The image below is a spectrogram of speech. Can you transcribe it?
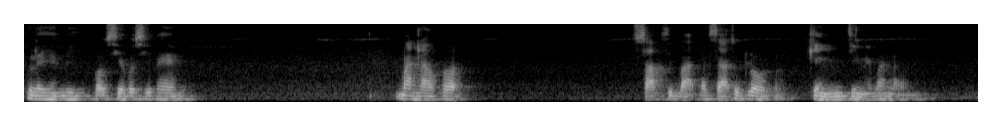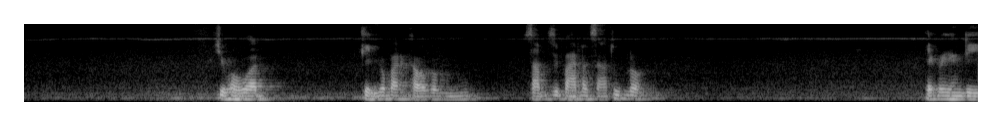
ดูแลอย่างดีเพราะเสียภาษีแพง บ้านเราก็สามสิบบาทรักษาทุกโรคเก่งจริงในบ้านเราจะบอกว่าเก่งก็บ้านเขาก็ สามสิบบาทรักษาทุกโรคแต่ก็ยังดี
